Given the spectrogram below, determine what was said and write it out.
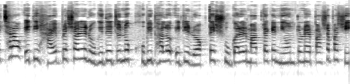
এছাড়াও এটি হাই প্রেশারের রোগীদের জন্য খুবই ভালো। এটি রক্তে সুগারের মাত্রাকে নিয়ন্ত্রণের পাশাপাশি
